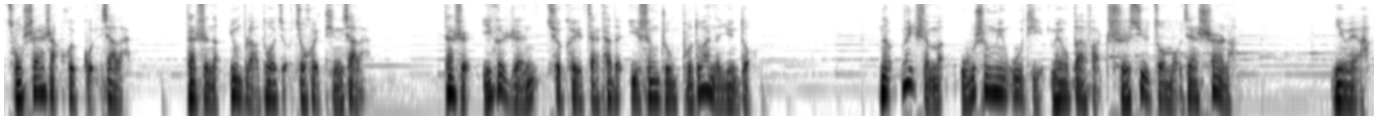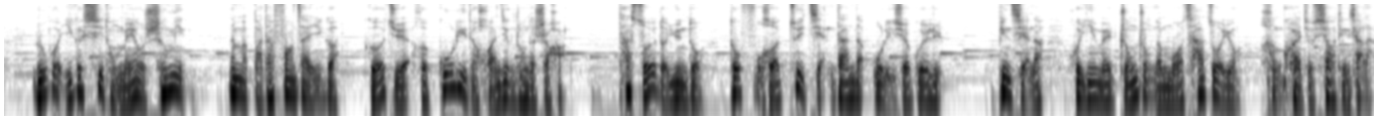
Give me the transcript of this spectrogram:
从山上会滚下来，但是呢，用不了多久就会停下来。但是一个人却可以在他的一生中不断的运动。那为什么无生命物体没有办法持续做某件事儿呢？因为啊，如果一个系统没有生命，那么把它放在一个隔绝和孤立的环境中的时候，它所有的运动都符合最简单的物理学规律，并且呢，会因为种种的摩擦作用很快就消停下来。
